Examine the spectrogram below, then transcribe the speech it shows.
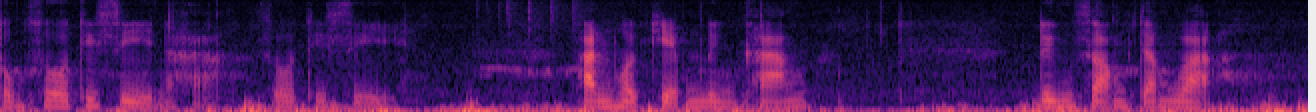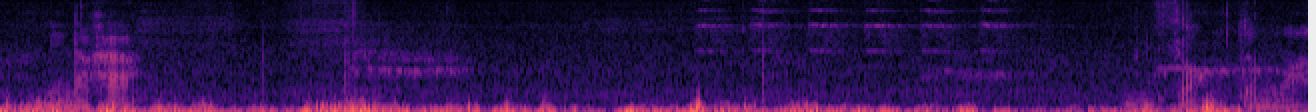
ตรงโซ่ที่สี่นะคะ โซ่ที่สี่พันหัวเข็มหนึ่งครั้ง ดึงสองจังหวะ นี่นะคะดึงสองจังหวะ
